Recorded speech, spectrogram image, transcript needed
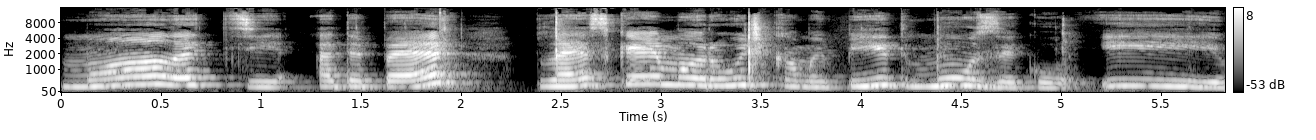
Молодці! А тепер плескаємо ручками під музику і.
